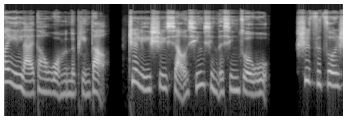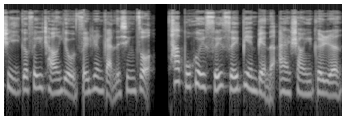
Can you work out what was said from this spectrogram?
欢迎来到我们的频道，这里是小星星的星座屋。狮子座是一个非常有责任感的星座，他不会随随便便的爱上一个人。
